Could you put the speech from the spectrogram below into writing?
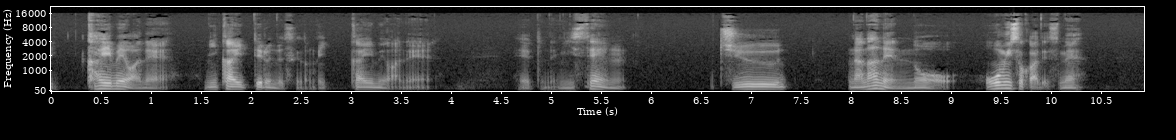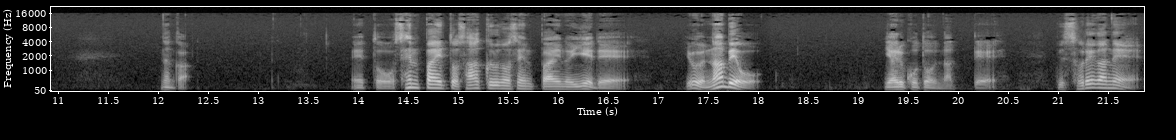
1回目はね2回行ってるんですけども1回目はねえっ、とね2017年の大晦日ですね。なんかえっと、先輩とサークルの先輩の家で、要は鍋をやることになって、で、それがね、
